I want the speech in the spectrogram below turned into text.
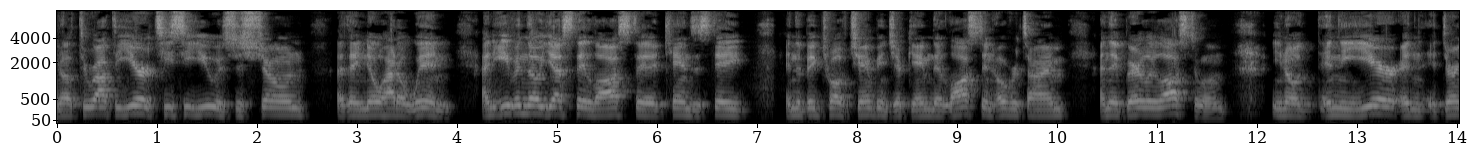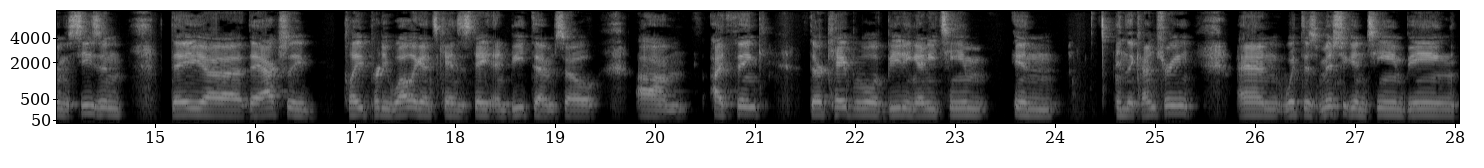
you know, throughout the year, TCU has just shown that they know how to win. And even though, yes, they lost to Kansas State in the Big 12 championship game, they lost in overtime and they barely lost to them. You know, in the year and during the season, they uh, they actually played pretty well against Kansas State and beat them. So um, I think they're capable of beating any team in in the country. And with this Michigan team being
